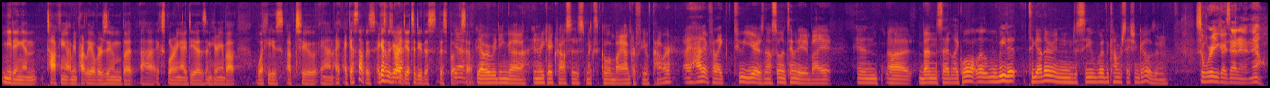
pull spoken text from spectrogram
meeting and talking. I mean, partly over Zoom, but uh, exploring ideas and hearing about what he's up to. And I, I guess that was I guess it was your Yeah. idea to do this this book. Yeah. So Yeah, we're reading uh, Enrique Krauze's Mexico: A Biography of Power. I had it for like two years, and I was so intimidated by it. And uh, Ben said, like, well, we'll read it together and just see where the conversation goes. And So, where are you guys at in it now?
